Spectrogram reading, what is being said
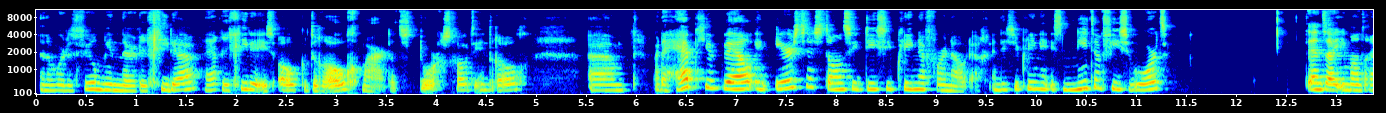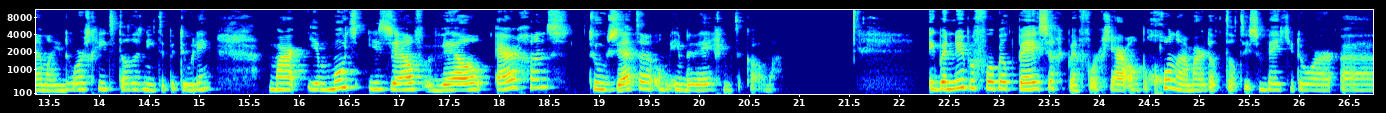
En dan wordt het veel minder rigide. Hè, rigide is ook droog, maar dat is doorgeschoten in droog. Um, maar daar heb je wel in eerste instantie discipline voor nodig. En discipline is niet een vies woord. Tenzij iemand er helemaal in doorschiet, dat is niet de bedoeling. Maar je moet jezelf wel ergens toe zetten om in beweging te komen. Ik ben nu bijvoorbeeld bezig, ik ben vorig jaar al begonnen, maar dat, dat is een beetje door uh,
